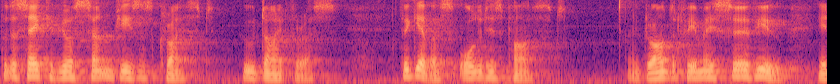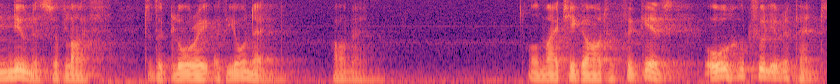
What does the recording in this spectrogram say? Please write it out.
For the sake of your Son, Jesus Christ, who died for us, forgive us all that is past, and grant that we may serve you in newness of life, to the glory of your name. Amen. Almighty God, who forgives all who truly repent,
